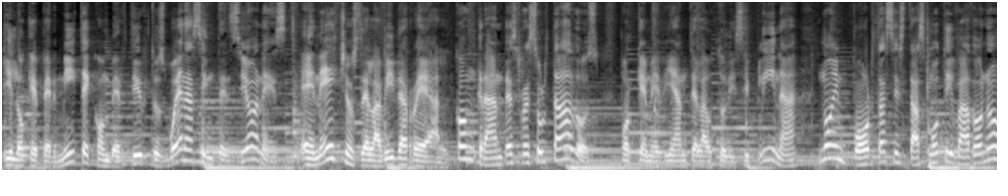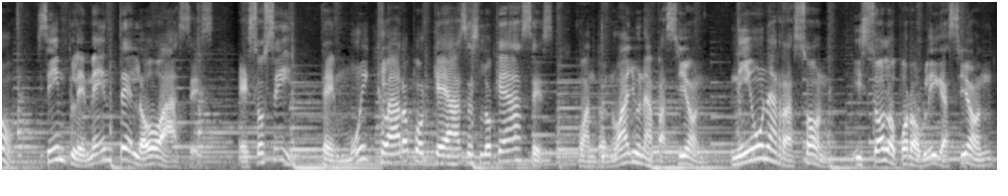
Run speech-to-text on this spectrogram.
y lo que permite convertir tus buenas intenciones en hechos de la vida real, con grandes resultados, porque mediante la autodisciplina no importa si estás motivado o no, simplemente lo haces. Eso sí, ten muy claro por qué haces lo que haces. Cuando no hay una pasión, ni una razón, y solo por obligación,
